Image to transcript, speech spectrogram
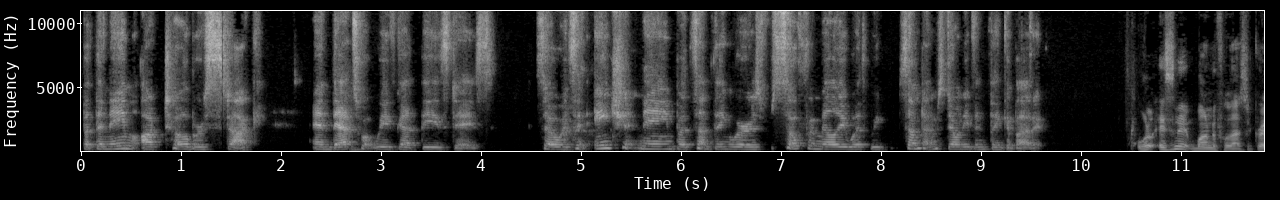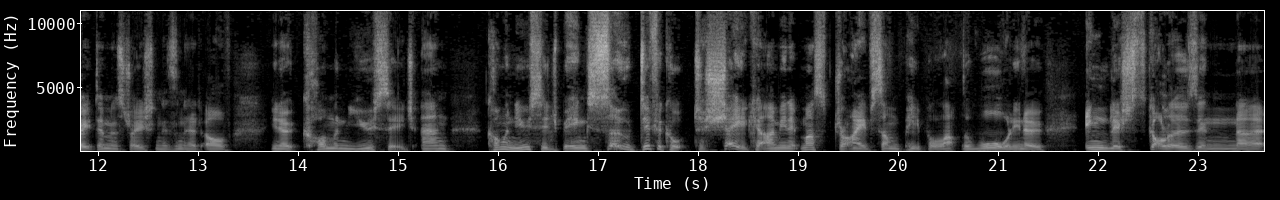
but the name October stuck, and that's what we've got these days. So it's an ancient name, but something we're so familiar with, we sometimes don't even think about it. Well, isn't it wonderful? That's a great demonstration, isn't it, of you know common usage and common usage being so difficult to shake. I mean, it must drive some people up the wall. You know, English scholars in uh,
